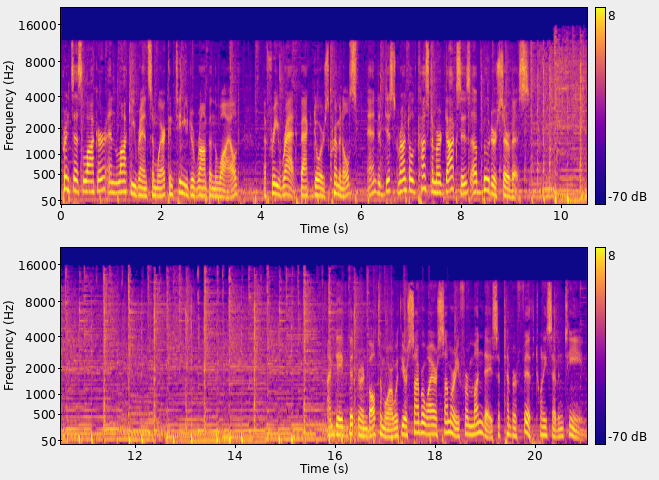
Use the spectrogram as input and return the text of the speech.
Princess Locker and Locky ransomware continue to romp in the wild. A free rat backdoors criminals, and a disgruntled customer doxes a booter service. Dave Bittner in Baltimore with your CyberWire summary for Monday, September 5th, 2017.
